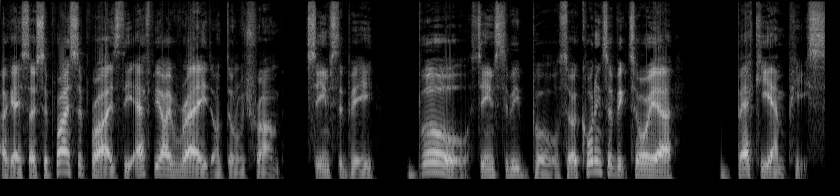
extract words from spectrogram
Okay, so surprise, surprise, the FBI raid on Donald Trump seems to be bull. Seems to be bull. So, according to Victoria Bekiempis piece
